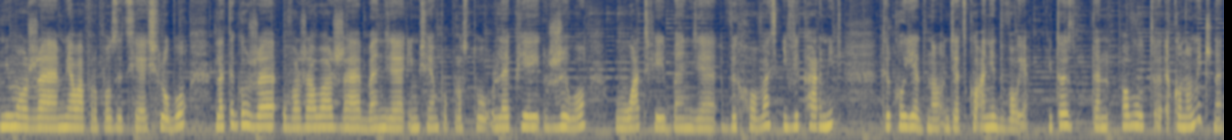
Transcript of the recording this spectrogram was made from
mimo że miała propozycję ślubu, dlatego że uważała, że będzie im się po prostu lepiej żyło, łatwiej będzie wychować i wykarmić tylko jedno dziecko, a nie dwoje. I to jest ten powód ekonomiczny.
